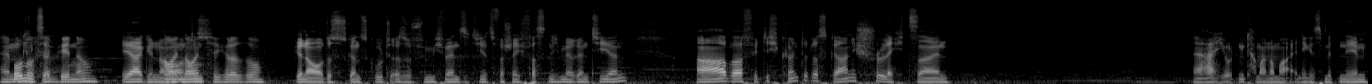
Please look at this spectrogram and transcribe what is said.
ähm, Bonus kriegst EP, ne? Ja, genau. Das, 99 oder so. genau, das ist ganz gut. Also für mich werden sie die jetzt wahrscheinlich fast nicht mehr rentieren. Aber für dich könnte das gar nicht schlecht sein. Ja, hier unten kann man nochmal einiges mitnehmen.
